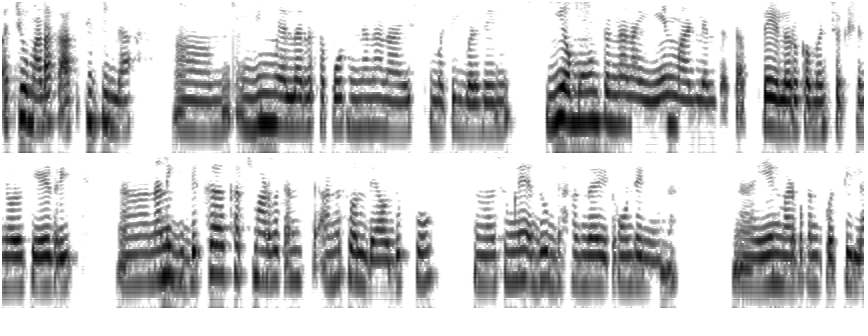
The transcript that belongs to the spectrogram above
ಅಚೀವ್ ಮಾಡಕ್ ಆಗ್ತಿದ್ದಿಲ್ಲ. ನಿಮ್ಮೆಲ್ಲರ ಸಪೋರ್ಟ್ನಿಂದ ನಾನು ಇಷ್ಟು ಮಟ್ಟಿಗೆ ಬೆಳೆದೇನಿ. ಈ ಅಮೌಂಟನ್ನು ನಾ ಏನು ಮಾಡಲಿ ಅಂತ ತಪ್ಪದೆ ಎಲ್ಲರೂ ಕಮೆಂಟ್ ಸೆಕ್ಷನ್ ಒಳಗೆ ಹೇಳ್ರಿ. ನನಗೆ ಇದಕ್ಕೆ ಖರ್ಚು ಮಾಡ್ಬೇಕಂತ ಅನಿಸೋಲ್ದೆ ಯಾವುದಕ್ಕೂ. ಸುಮ್ಮನೆ ದುಡ್ಡು ಹಂಗೆ ಇಟ್ಕೊಂಡೆ ನಿಮ್ಮನ್ನ ಏನು ಮಾಡ್ಬೇಕಂತ ಗೊತ್ತಿಲ್ಲ.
